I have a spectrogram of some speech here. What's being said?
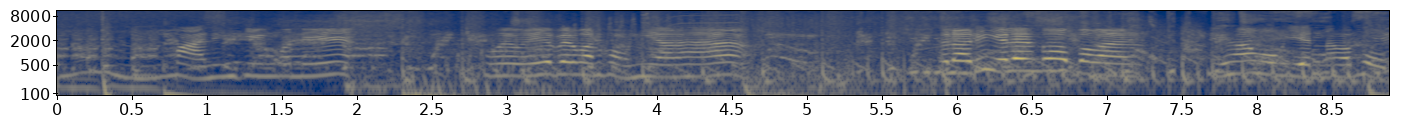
ม หมาจริงๆวันนี้ โอ้ยวันนี้จะเป็นวันของเฮียนะฮะ เวลาที่เฮียเล่นก็ประมาณสี่ห้าโมงเย็นนะครับผม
